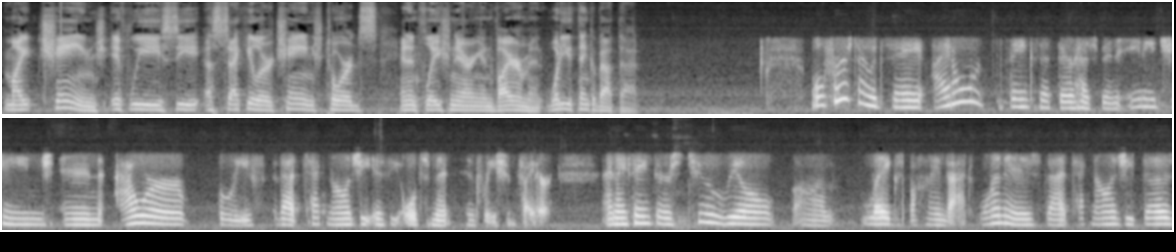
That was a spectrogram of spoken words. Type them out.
might change if we see a secular change towards an inflationary environment. What do you think about that? Well, first, I would say I don't think that there has been any change in our belief that technology is the ultimate inflation fighter. And I think there's two real uh, legs behind that. One is that technology does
